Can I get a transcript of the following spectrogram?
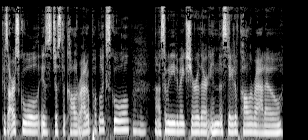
because our school is just the Colorado public school. Uh, so we need to make sure they're in the state of Colorado,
